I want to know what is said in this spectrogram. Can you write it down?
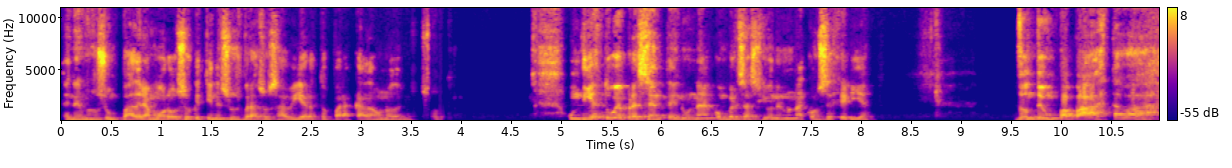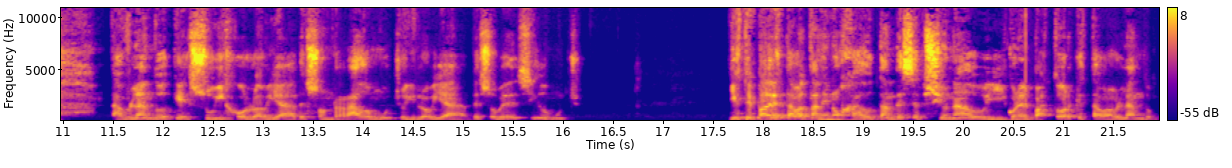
Tenemos un Padre amoroso que tiene sus brazos abiertos para cada uno de nosotros. Un día estuve presente en una conversación, en una consejería, donde un papá estaba hablando que su hijo lo había deshonrado mucho y lo había desobedecido mucho. Y este padre estaba tan enojado, tan decepcionado y con el pastor que estaba hablando,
